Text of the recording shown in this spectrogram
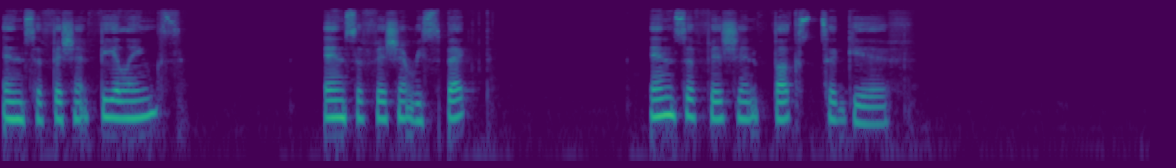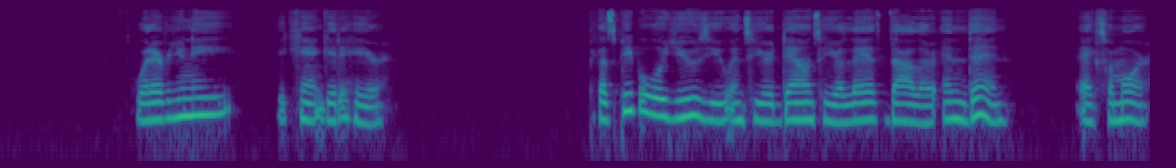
insufficient feelings, insufficient respect, insufficient fucks to give. Whatever you need, you can't get it here. Because people will use you until you're down to your last dollar and then ask for more.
